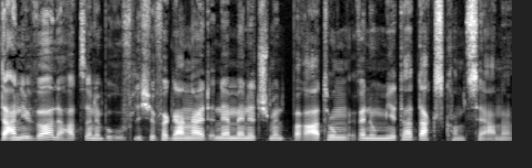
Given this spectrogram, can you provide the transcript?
Daniel Wörle hat seine berufliche Vergangenheit in der Managementberatung renommierter DAX-Konzerne.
